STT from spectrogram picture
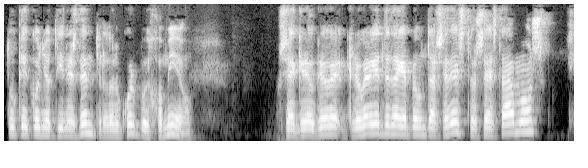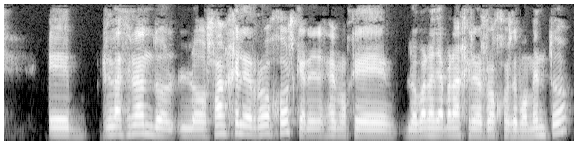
¿tú qué coño tienes dentro del cuerpo, hijo mío? O sea, creo, creo, creo que alguien tendrá que preguntarse de esto. O sea, estábamos eh, relacionando los ángeles rojos, que ahora ya sabemos que lo van a llamar ángeles rojos de momento,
